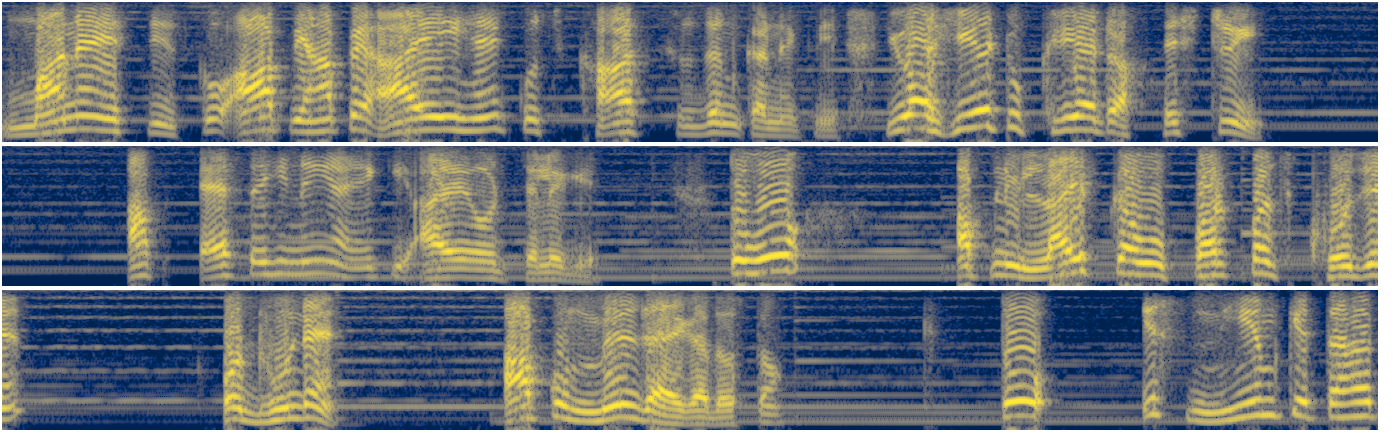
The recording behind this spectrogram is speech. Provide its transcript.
माने इस चीज़ को, आप यहाँ पे आए ही हैं कुछ खास सृजन करने के लिए। You are here to create a history आप ऐसे ही नहीं आए कि आए और चले गए। तो वो अपनी लाइफ का वो पर्पज खोजें और ढूंढें। आपको मिल जाएगा दोस्तों। तो इस नियम के तहत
